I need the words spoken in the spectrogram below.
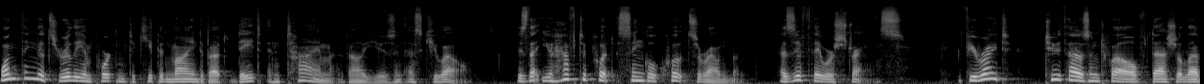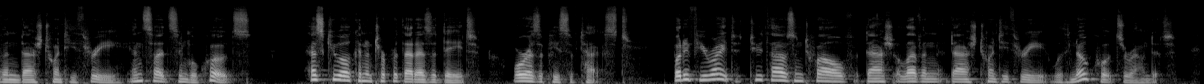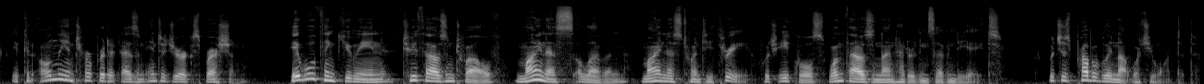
One thing that's really important to keep in mind about date and time values in SQL is that you have to put single quotes around them, as if they were strings. If you write 2012-11-23 inside single quotes, SQL can interpret that as a date or as a piece of text. But if you write 2012-11-23 with no quotes around it, it can only interpret it as an integer expression, it will think you mean 2012 minus 11 minus 23, which equals 1978, which is probably not what you wanted.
